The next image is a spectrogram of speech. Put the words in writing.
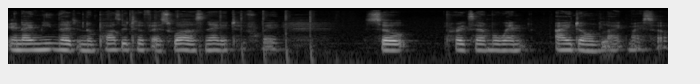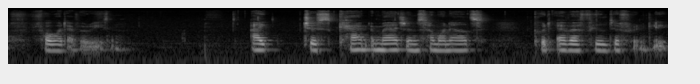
And I mean that in a positive as well as negative way. So, for example, when I don't like myself for whatever reason, I just can't imagine someone else could ever feel differently.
